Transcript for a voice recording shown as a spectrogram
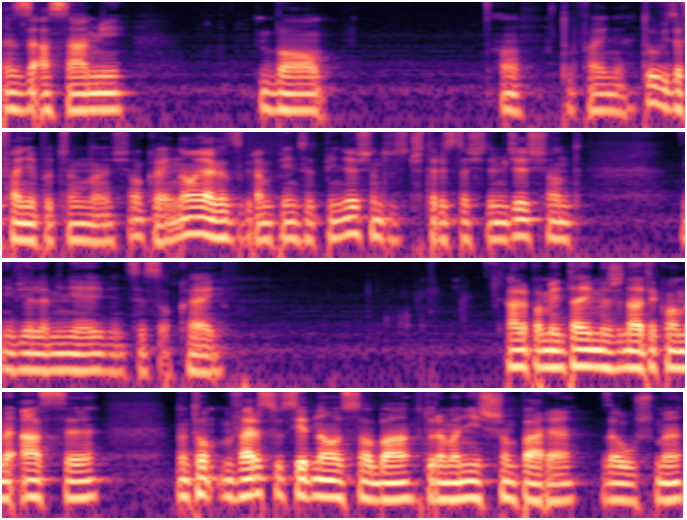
z asami, bo tu fajnie, tu widzę fajnie podciągnąłeś. Ok, no jak zgram 550, tu jest 470, niewiele mniej, więc jest ok. Ale pamiętajmy, że nawet jak mamy asy, no to versus jedna osoba, która ma niższą parę, załóżmy,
